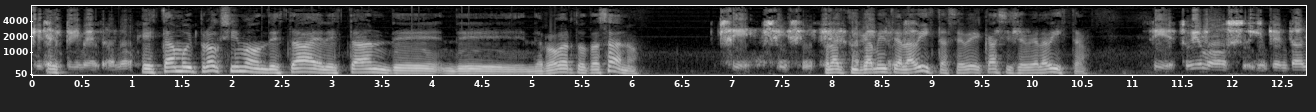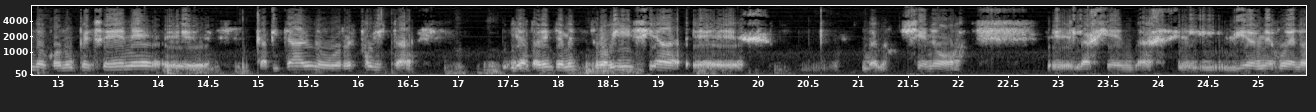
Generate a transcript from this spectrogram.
que es el primero, ¿no? Está muy próximo donde está el stand de, de, de Roberto Tazano. Sí, sí, sí. Prácticamente a la vista, se ve, casi se ve a la vista. Sí, estuvimos intentando con UPCN, eh, capital, no hubo respuesta, y aparentemente provincia, eh, bueno, llenó eh, la agenda. El viernes, bueno,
